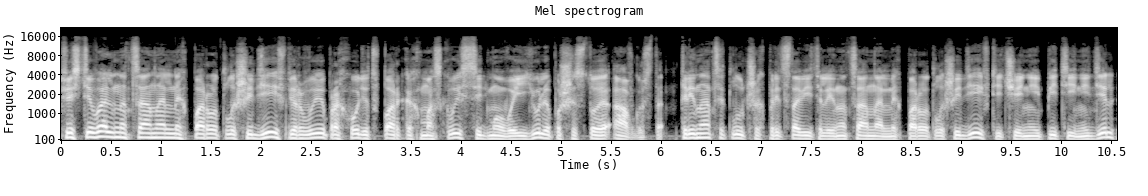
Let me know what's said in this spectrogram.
Фестиваль национальных пород лошадей впервые проходит в парках Москвы с 7 июля по 6 августа. 13 лучших представителей национальных пород лошадей в течение пяти недель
